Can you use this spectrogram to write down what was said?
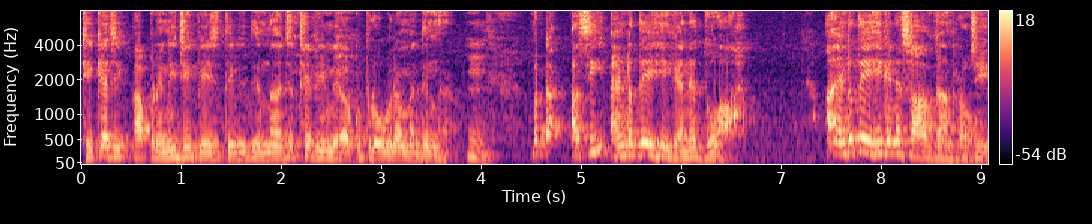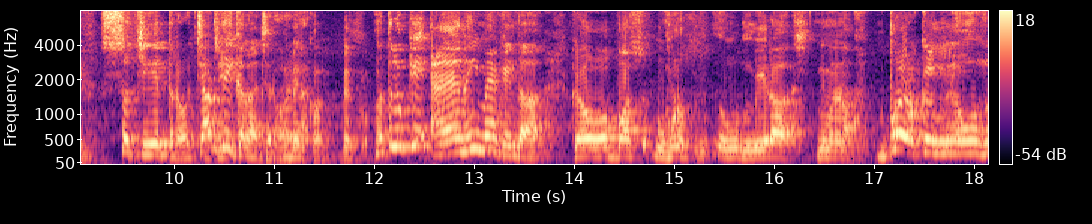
ਠੀਕ ਹੈ ਜੀ? ਆਪਣੇ ਨਿੱਜੀ ਪੇਜ ਤੇ ਵੀ ਦਿੰਨਾ ਜਿੱਥੇ ਵੀ ਮੇਰਾ ਕੋਈ ਪ੍ਰੋਗਰਾਮ ਹੈ ਦਿੰਨਾ। ਹੂੰ। ਬਟ ਅਸੀਂ ਐਂਡ ਤੇ ਇਹੀ ਕਹਿੰਦੇ ਦੁਆ। ਐਂਡ ਤੇ ਇਹੀ ਕਹਿੰਦੇ ਸਾਵਧਾਨ ਰਹੋ। ਸੁਚੇਤ ਰਹੋ ਚੜ੍ਹਦੀ ਕਲਾ ਚ ਰਹੋ। ਬਿਲਕੁਲ ਬਿਲਕੁਲ। ਮਤਲਬ ਕਿ ਐ ਨਹੀਂ ਮੈਂ ਕਹਿੰਦਾ ਕਿ ਉਹ ਬਸ ਹੁਣ ਉਹ ਮੇਰਾ ਨਹੀਂ ਮੰਨਣਾ ਬ੍ਰੇਕਿੰਗ ਨਿਊਜ਼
